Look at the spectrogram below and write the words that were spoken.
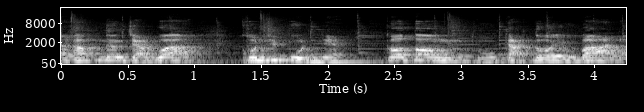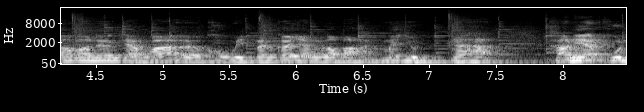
นะครับ เนื่องจากว่าคนญี่ปุ่นเนี่ยก็ต้องถูกกักตัวอยู่บ้านนะเพราะเนื่องจากว่าเออโควิด มันก็ยังระบาดไม่หยุดนะฮะคราวนี้คุณ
